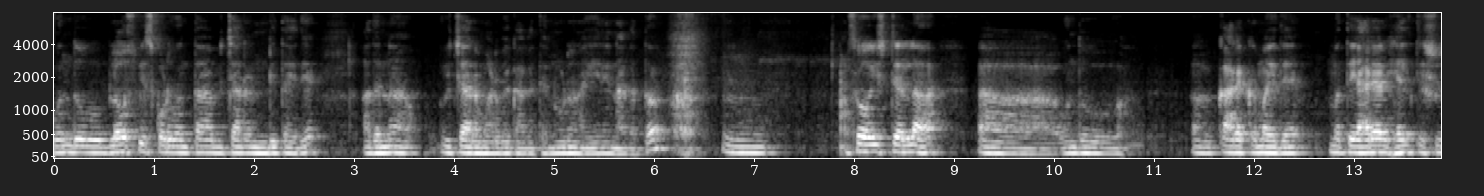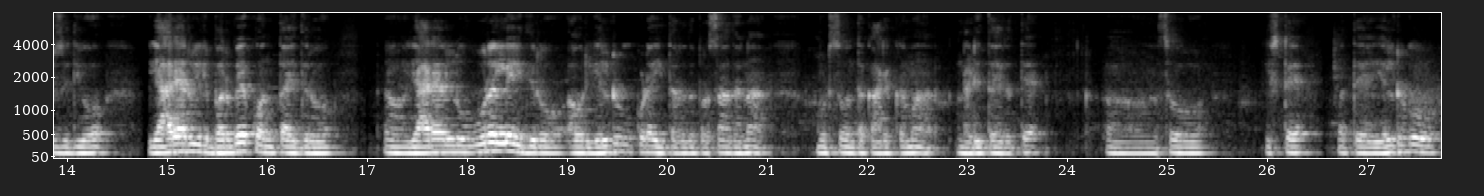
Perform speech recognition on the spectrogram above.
ಒಂದು ಬ್ಲೌಸ್ ಪೀಸ್ ಕೊಡುವಂಥ ವಿಚಾರ ನಡೀತಾ ಇದೆ. ಅದನ್ನು ವಿಚಾರ ಮಾಡಬೇಕಾಗತ್ತೆ. ನೋಡೋಣ ಏನೇನಾಗುತ್ತೋ. ಸೊ, ಇಷ್ಟೆಲ್ಲ ಒಂದು ಕಾರ್ಯಕ್ರಮ ಇದೆ. ಮತ್ತು ಯಾರ್ಯಾರು ಹೆಲ್ತ್ ಇಶ್ಯೂಸ್ ಇದೆಯೋ, ಯಾರ್ಯಾರು ಇಲ್ಲಿ ಬರಬೇಕು ಅಂತ ಇದ್ದೀರೋ ಯಾರ್ಯಾರು ಊರಲ್ಲೇ ಇದ್ದಿರೋ ಅವ್ರಿಗೆಲ್ರಿಗೂ ಕೂಡ ಈ ಥರದ ಪ್ರಸಾದನ ಮುಟ್ಟಿಸುವಂಥ ಕಾರ್ಯಕ್ರಮ ನಡೀತಾ ಇರುತ್ತೆ. ಸೊ ಇಷ್ಟೇ. ಮತ್ತು ಎಲ್ರಿಗೂ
